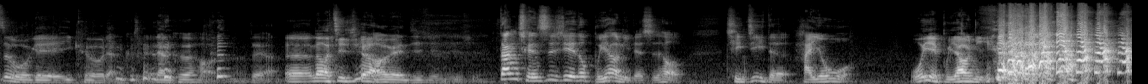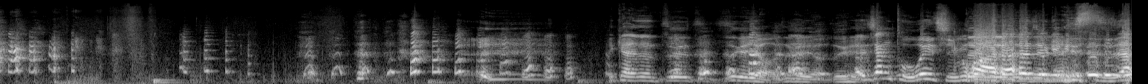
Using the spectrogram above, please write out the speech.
是我给一颗，我两颗，两颗好了。对啊，呃，那我继续了。好，给你继续，你继续。当全世界都不要你的时候，请记得还有我，我也不要你。你看这这这这个有，这个有，这个有很。像土味情话，就给你死啊。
